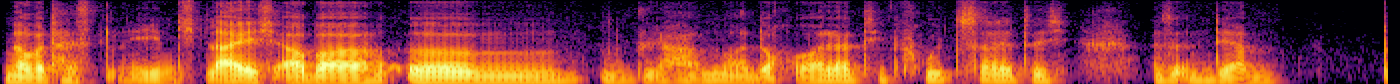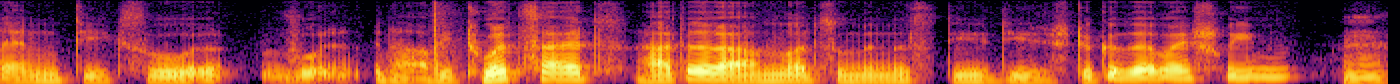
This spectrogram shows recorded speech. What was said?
Na, was heißt, nee, nicht gleich, aber ähm, wir haben ja doch relativ frühzeitig, also in der Band, die ich so, so in der Abiturzeit hatte, da haben wir zumindest die, die Stücke selber geschrieben. Mhm.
